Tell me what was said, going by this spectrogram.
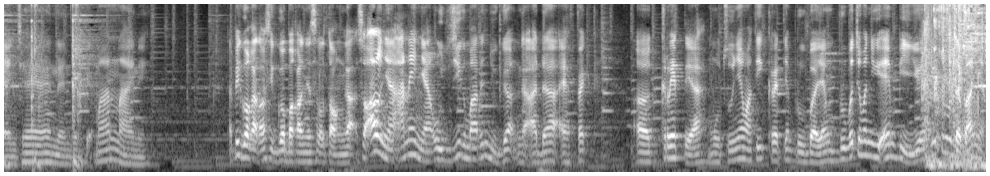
encen encen kayak mana ini? Tapi gue gak tau sih gue bakal nyesel atau enggak soalnya anehnya uji kemarin juga nggak ada efek uh, crate ya. Musuhnya mati crate nya berubah. Yang berubah cuma UMP UMP itu udah banyak.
